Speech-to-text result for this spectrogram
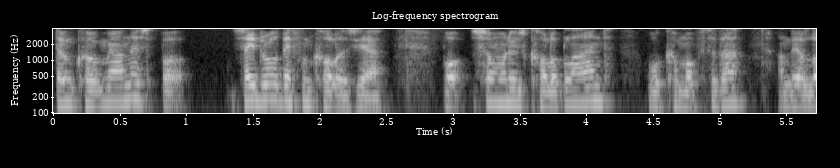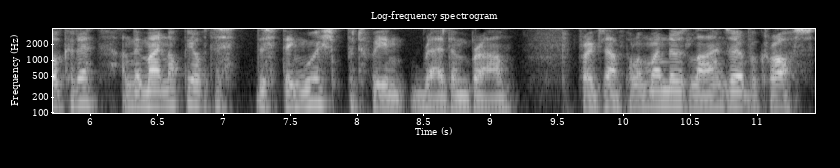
don't quote me on this, but say they're all different colours, yeah, but someone who's colourblind will come up to that and they'll look at it and they might not be able to distinguish between red and brown, for example. And when those lines overcross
